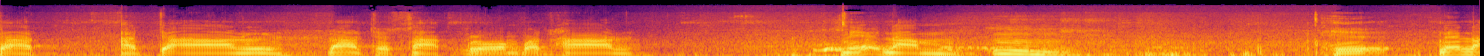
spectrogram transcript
ษัท อาจารย์ราชศักดิ์รองประธาน แนะนอืมำเหแนะน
